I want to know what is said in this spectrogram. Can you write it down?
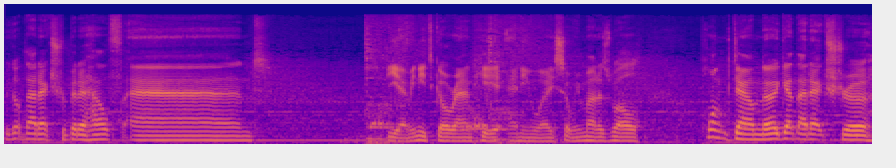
we got that extra bit of health and yeah, we need to go around here anyway, so we might as well plonk down there, get that extra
